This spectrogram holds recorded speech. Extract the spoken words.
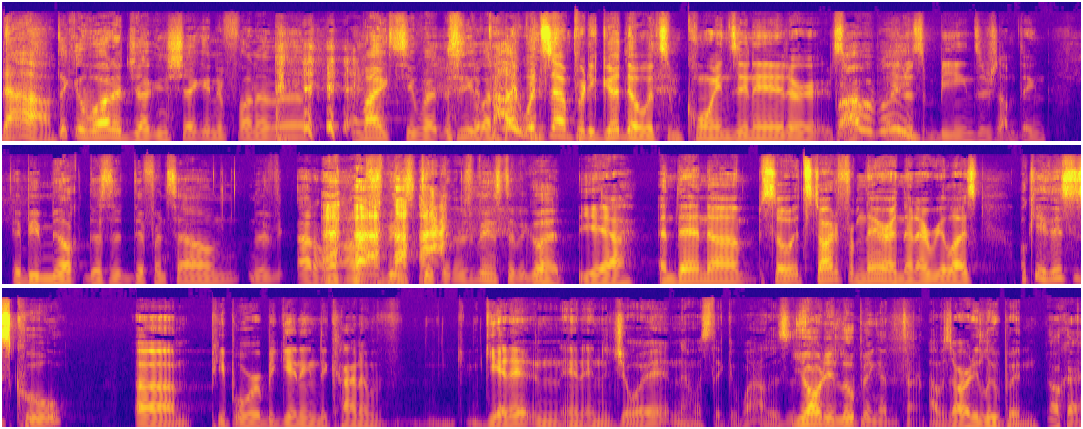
nah. Take a water jug and shake it in front of a mic. See what see what Probably would sound pretty good though with some coins in it or some, Probably. you know, some beans or something. It'd be milk. There's a different sound. I don't know. I'm just being stupid. I'm just being stupid. Go ahead. Yeah, and then um, so it started from there, and then I realized, okay, this is cool. Um, people were beginning to kind of get it and, and, and enjoy it, and I was thinking, wow, this is. You're already looping at the time. I was already looping. Okay.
